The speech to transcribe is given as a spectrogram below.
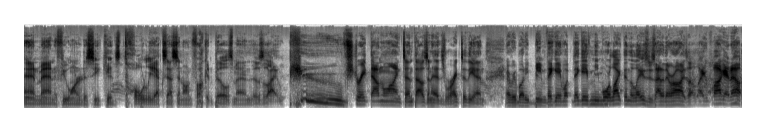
and man, if you wanted to see kids totally excessing on fucking pills, man, it was like pew straight down the line, ten thousand heads right to the end. Everybody beamed. They gave. They gave me more light than the lasers out of their eyes. I was like, fucking hell.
